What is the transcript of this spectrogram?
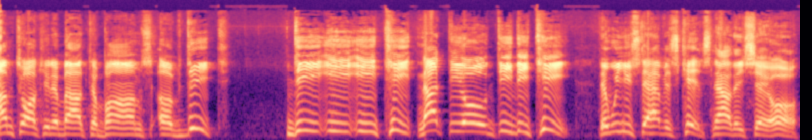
I'm talking about the bombs of DEET. D E E T, not the old DDT that we used to have as kids. Now they say, oh,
